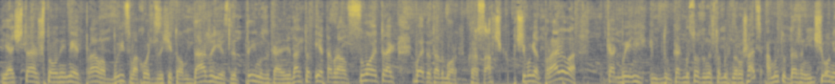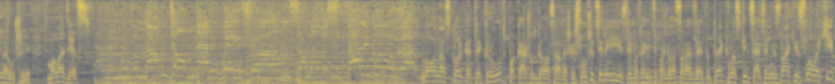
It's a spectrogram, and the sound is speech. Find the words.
я считаю, что он имеет право быть в охоте за хитом, даже если ты музыкальный редактор и отобрал свой трек в этот отбор. Красавчик, почему нет? Правила как бы, их- ну, как бы созданы, чтобы их нарушать, а мы тут даже ничего не нарушили. Молодец. Но насколько ты крут, покажут голоса наших слушателей. Если вы хотите проголосовать за этот трек, восклицательный знак и слово «хит».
